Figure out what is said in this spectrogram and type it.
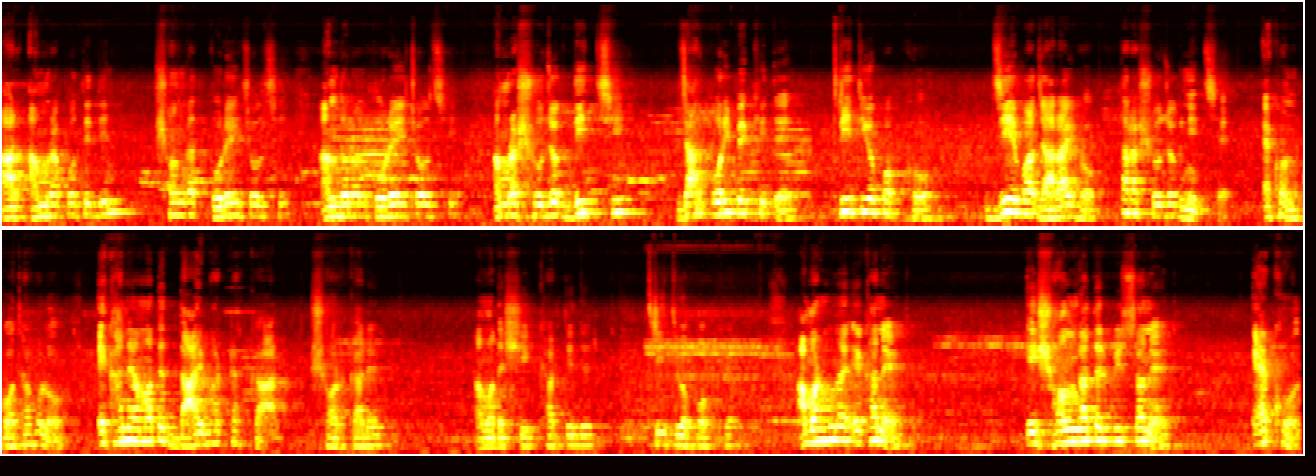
আর আমরা প্রতিদিন সংঘাত করেই চলছি, আন্দোলন করেই চলছি। আমরা সুযোগ দিচ্ছি, যার পরিপ্রেক্ষিতে তৃতীয় পক্ষ যে বা যারাই হোক, তারা সুযোগ নিচ্ছে। এখন কথা হলো, এখানে আমাদের দায়ভারটা কার? সরকারের? আমাদের শিক্ষার্থীদের? তৃতীয় পক্ষে? আমার মনে হয় এখানে এই সংঘাতের পিছনে এখন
